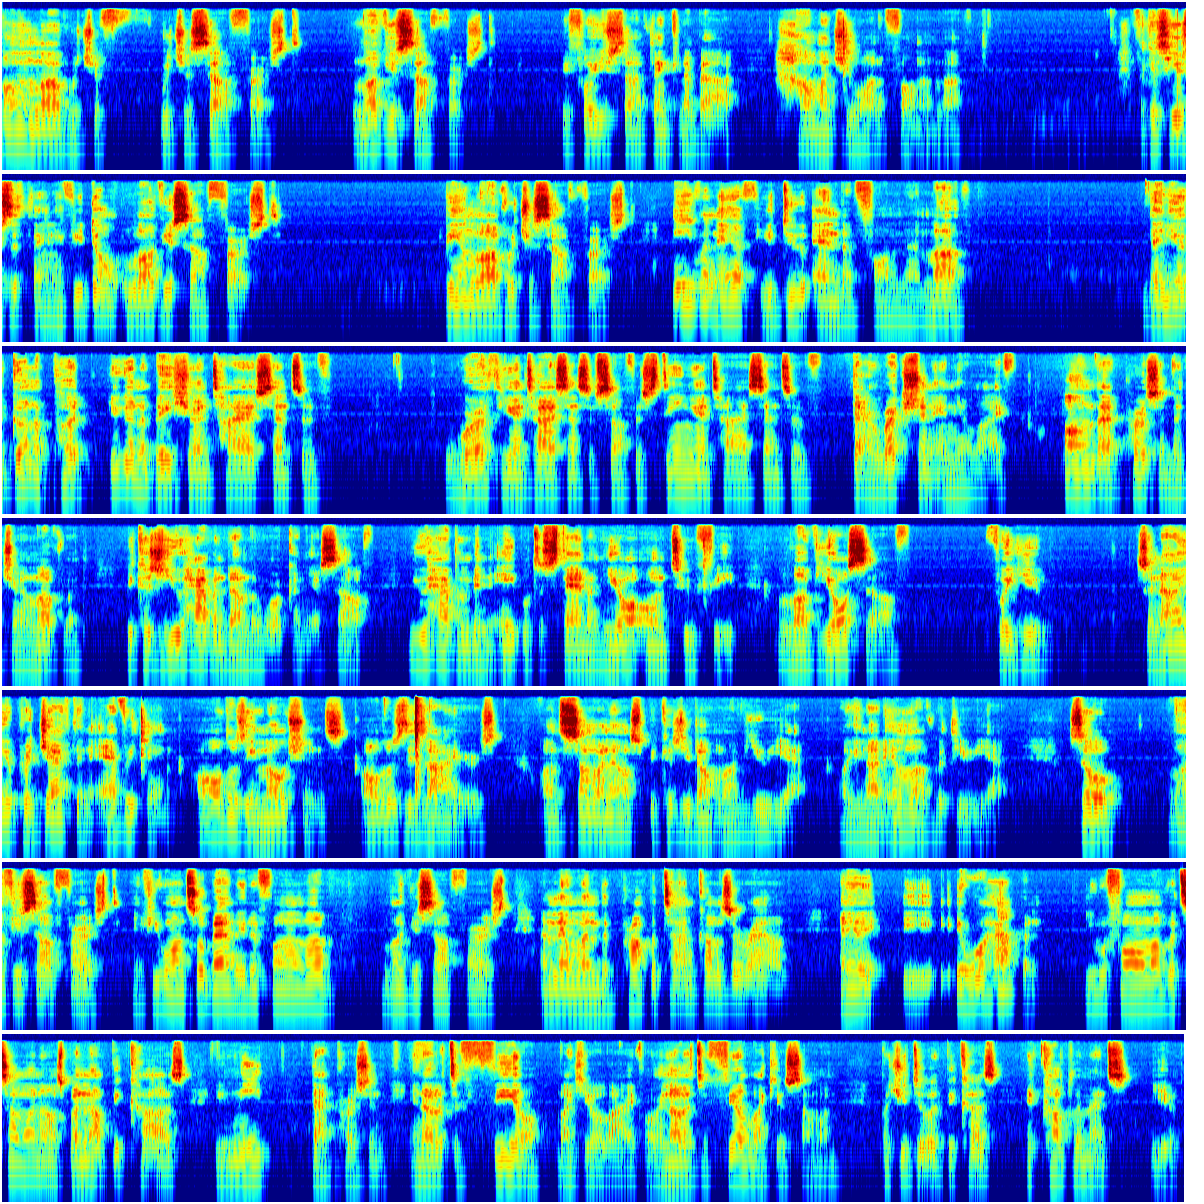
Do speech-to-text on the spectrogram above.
fall in love with your with yourself first. Love yourself first before you start thinking about how much you want to fall in love. Because here's the thing, if you don't love yourself first, be in love with yourself first, even if you do end up falling in love, then you're gonna put you're gonna base your entire sense of worth, your entire sense of self-esteem, your entire sense of direction in your life on that person that you're in love with because you haven't done the work on yourself. You haven't been able to stand on your own two feet, love yourself for you. So now you're projecting everything, all those emotions, all those desires on someone else because you don't love you yet or you're not in love with you yet. So love yourself first. If you want so badly to fall in love, love yourself first. And then when the proper time comes around, and it, it, it will happen, you will fall in love with someone else, but not because you need that person in order to feel like you're alive or in order to feel like you're someone, but you do it because it complements you.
